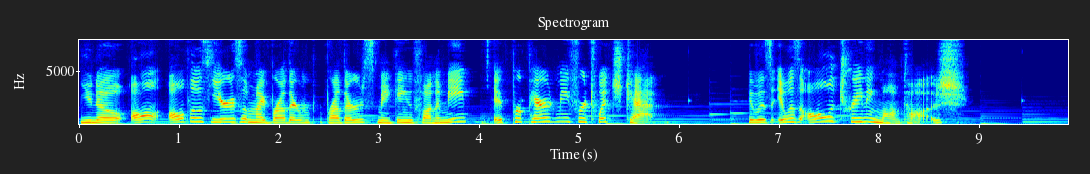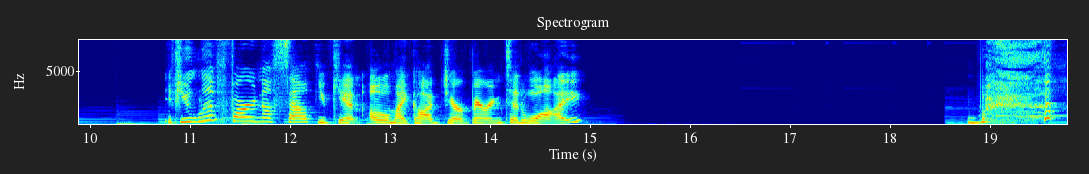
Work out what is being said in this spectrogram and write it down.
you know, all all those years of my brother brothers making fun of me, it prepared me for Twitch chat. It was it was all a training montage. If you live far enough south, you can't. Oh my god, Jer Barrington, why?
